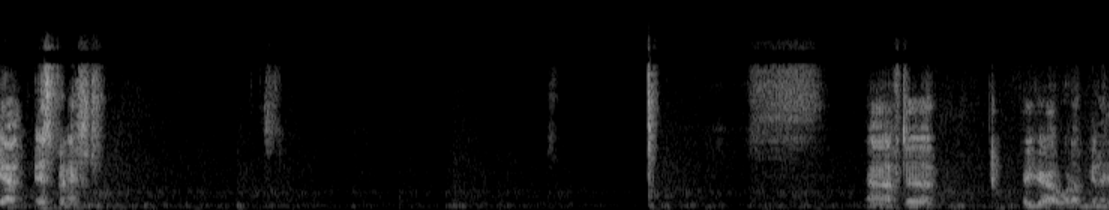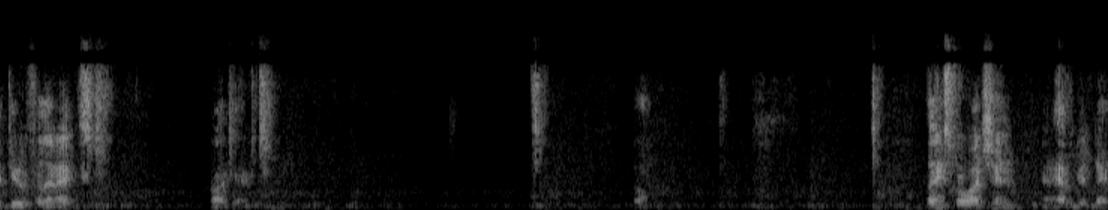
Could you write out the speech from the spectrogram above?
Yeah, it's finished. I have to figure out what I'm going to do for the next project. Thanks for watching and have a good day.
